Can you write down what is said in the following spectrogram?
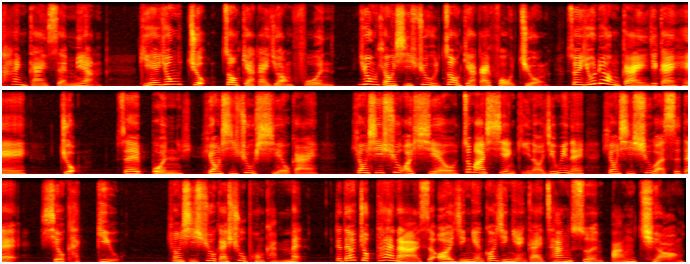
炭界成名。佢系用竹做嘅嘅养分，用香石树做家嘅肥料，所以有两界一个系竹，是本香石树烧界。向西秀而烧，做嘛献祭呢？因为呢，向西秀啊是得烧较久，向西秀该树棚较密。得到竹炭啊，是爱一年过一年该长笋绑墙，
